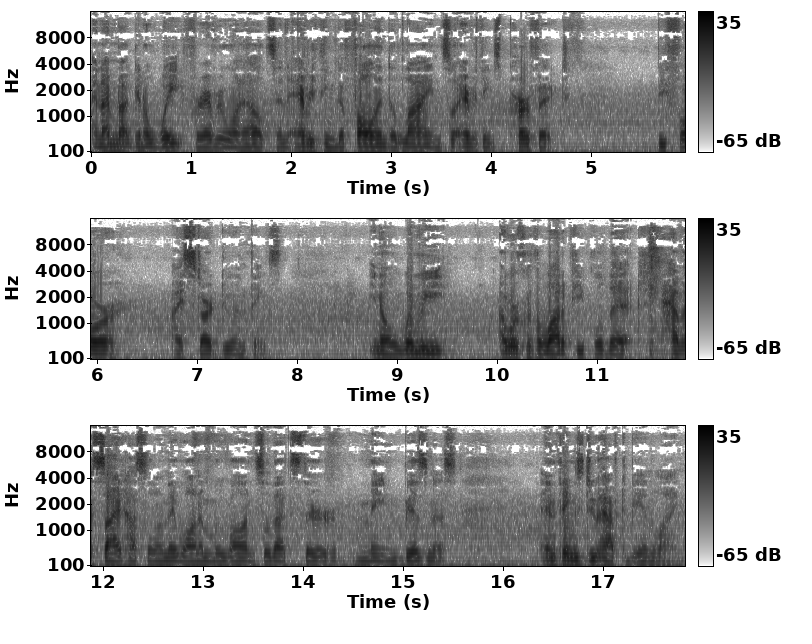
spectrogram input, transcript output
And I'm not going to wait for everyone else and everything to fall into line so everything's perfect before I start doing things. You know, when we, I work with a lot of people that have a side hustle and they want to move on, so that's their main business. And things do have to be in line.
